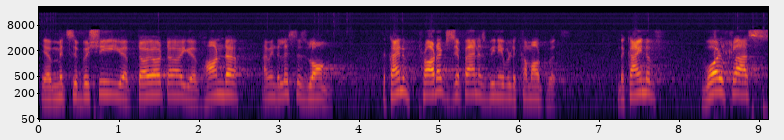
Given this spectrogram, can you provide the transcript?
you have Mitsubishi, you have Toyota, you have Honda. I mean, the list is long. The kind of products Japan has been able to come out with, the kind of world class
